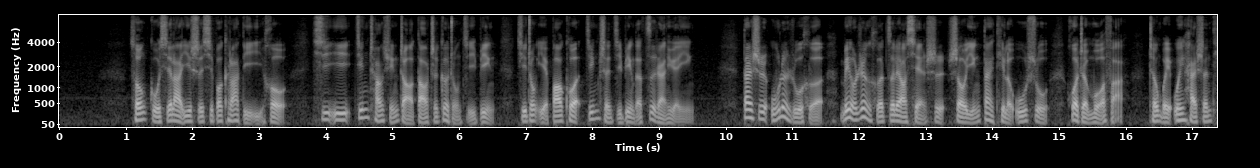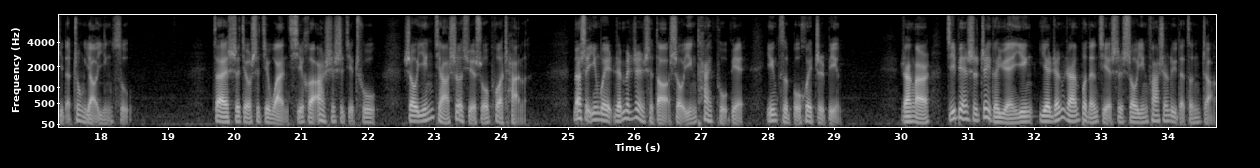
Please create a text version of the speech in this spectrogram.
从古希腊医师希波克拉底以后。西医经常寻找导致各种疾病，其中也包括精神疾病的自然原因。但是无论如何，没有任何资料显示手淫代替了巫术或者魔法，成为危害身体的重要因素。在19世纪晚期和20世纪初，手淫假设学说破产了，那是因为人们认识到手淫太普遍，因此不会治病。然而，即便是这个原因，也仍然不能解释手淫发生率的增长。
